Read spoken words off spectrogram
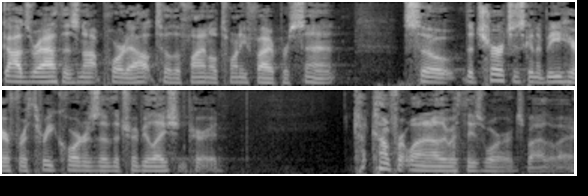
God's wrath is not poured out till the final 25%. So the church is going to be here for three quarters of the tribulation period. Comfort one another with these words, by the way.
